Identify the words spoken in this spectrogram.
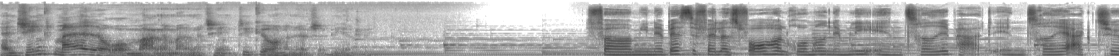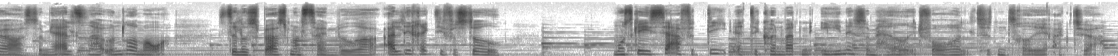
Han tænkte meget over mange, mange ting. Det gjorde han altså virkelig. For mine bedsteforældres forhold rummede nemlig en tredje part, en tredje aktør, som jeg altid har undret mig over, stillet spørgsmålstegn ved og aldrig rigtig forstået. Måske især fordi, at det kun var den ene, som havde et forhold til den tredje aktør.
